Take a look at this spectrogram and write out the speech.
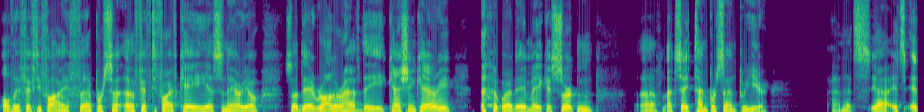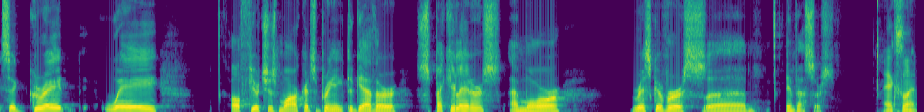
of a 55 uh, percent uh, 55k uh, scenario. So they rather have the cash and carry where they make a certain let's say 10% per year. And it's yeah it's it's a great way of futures markets bringing together speculators and more risk averse uh, investors excellent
